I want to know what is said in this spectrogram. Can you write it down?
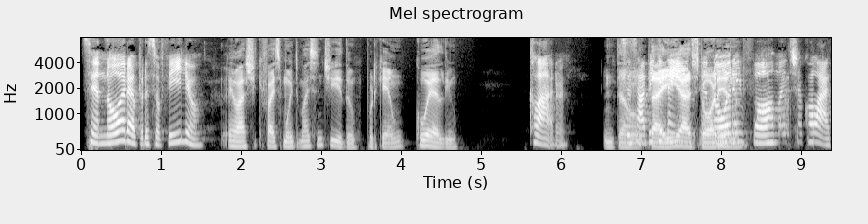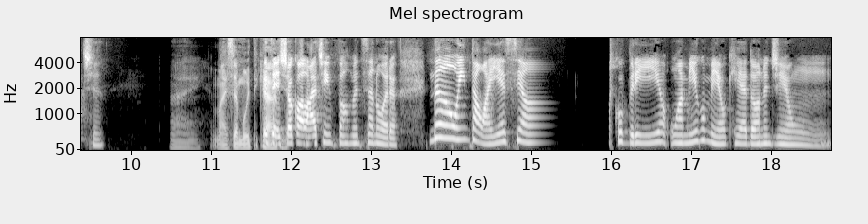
Cenoura para o seu filho? Eu acho que faz muito mais sentido, porque é um coelho. Claro. Então, Você sabe daí que tem a história. cenoura né? em forma de chocolate. Ai, mas é muito Quer caro. dizer, chocolate em forma de cenoura. Não, então, aí esse ano eu descobri um amigo meu que é dono de um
